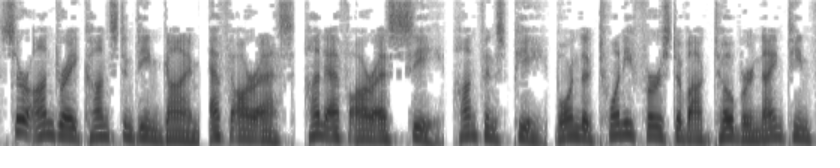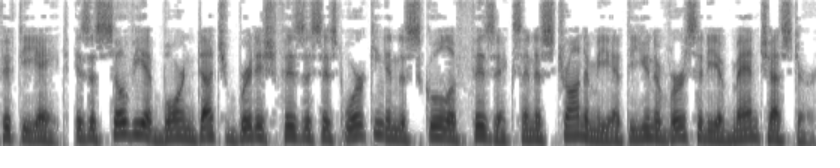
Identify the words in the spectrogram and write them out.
Sir André Konstantin Geim, FRS, Hun FRSC, Honfins P. Born the 21st of October 1958, is a Soviet-born Dutch-British physicist working in the School of Physics and Astronomy at the University of Manchester.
